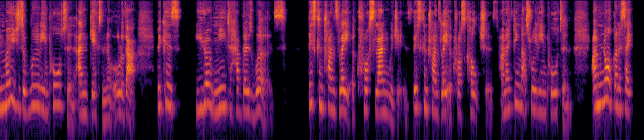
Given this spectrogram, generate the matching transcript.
emojis are really important and gifts and all of that because you don't need to have those words. This can translate across languages. This can translate across cultures and i think that's really important. I'm not going to say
